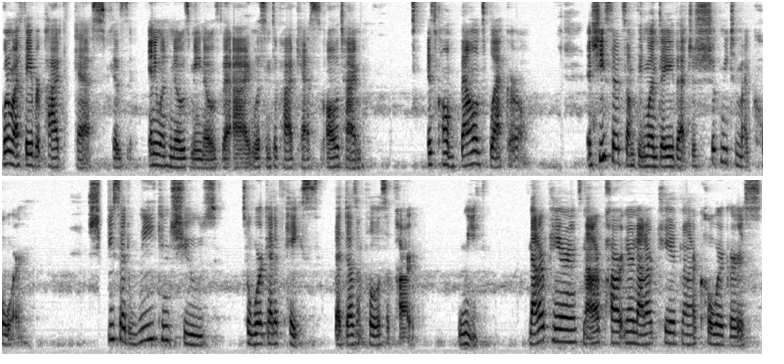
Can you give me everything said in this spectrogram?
One of my favorite podcasts, because anyone who knows me knows that I listen to podcasts all the time, is called Balanced Black Girl. And she said something one day that just shook me to my core. She said, We can choose to work at a pace that doesn't pull us apart. We, not our parents, not our partner, not our kids, not our coworkers.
